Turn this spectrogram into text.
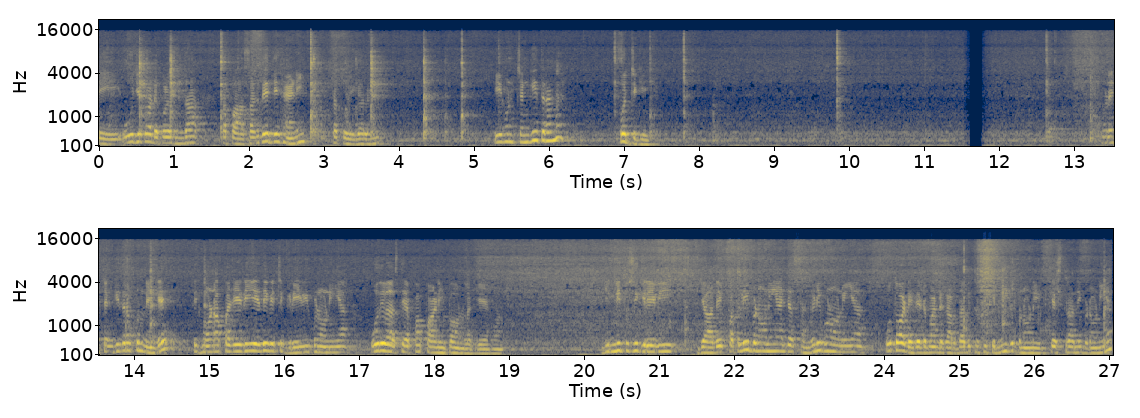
ਤੇ ਉਹ ਜੇ ਤੁਹਾਡੇ ਕੋਲ ਹੁੰਦਾ, ਤਾਂ ਪਾ ਸਕਦੇ। ਜੇ ਹੈ ਨਹੀਂ, ਤਾਂ ਕੋਈ ਗੱਲ ਨਹੀਂ। ਇਹ ਹੁਣ ਚੰਗੀ ਤਰ੍ਹਾਂ ਨਾ ਭੁੱਜ ਗਈ। ਹੁਣ ਚੰਗੀ ਤਰ੍ਹਾਂ ਭੁੰਨੇਗੇ ਤੇ ਹੁਣ ਆਪਾਂ ਜਿਹੜੀ ਇਹਦੇ ਵਿੱਚ ਗ੍ਰੇਵੀ ਬਣਾਉਣੀ ਆ, ਉਹਦੇ ਵਾਸਤੇ ਆਪਾਂ ਪਾਣੀ ਪਾਉਣ ਲੱਗੇ ਆ ਹੁਣ। ਜਿੰਨੀ ਤੁਸੀਂ ਗ੍ਰੇਵੀ ਜ਼ਿਆਦਾ ਪਤਲੀ ਬਣਾਉਣੀ ਆ ਜਾਂ ਸੰਘਣੀ ਬਣਾਉਣੀ ਆ, ਉਹ ਤੁਹਾਡੇ ਤੇ ਡਿਪੈਂਡ ਕਰਦਾ ਵੀ ਤੁਸੀਂ ਕਿੰਨੀ ਕੁ ਬਣਾਉਣੀ, ਕਿਸ ਤਰ੍ਹਾਂ ਦੀ ਬਣਾਉਣੀ ਆ।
